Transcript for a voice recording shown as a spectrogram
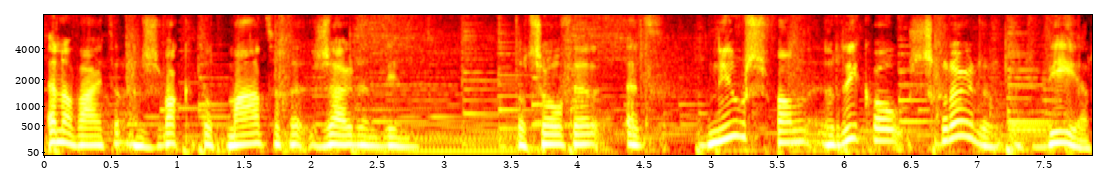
en dan waait er een zwakke tot matige zuidenwind. Tot zover het nieuws van Rico Schreuder, het weer.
